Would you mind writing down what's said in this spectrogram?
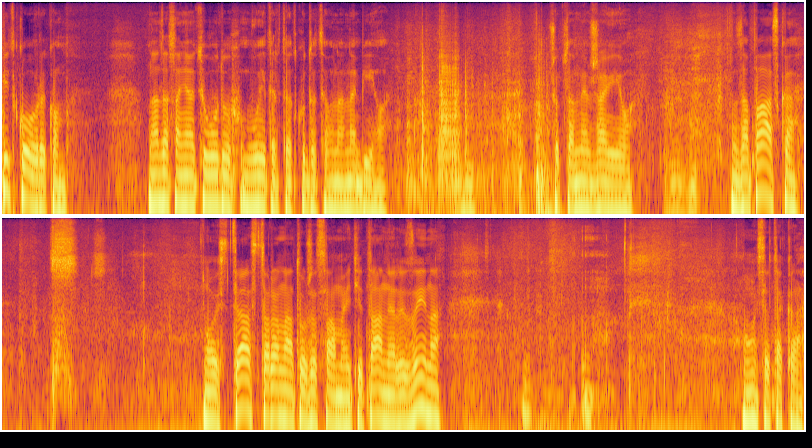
під ковриком. Треба Саня цю воду витерти, откуда це вона набігла. щоб там не ржавіло. Запаска. Ось ця сторона то же саме, титани, резина. Ось така.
